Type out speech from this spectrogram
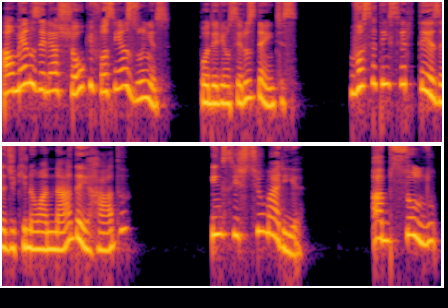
Ao menos ele achou que fossem as unhas. Poderiam ser os dentes. Você tem certeza de que não há nada errado? Insistiu Maria. Absoluto.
